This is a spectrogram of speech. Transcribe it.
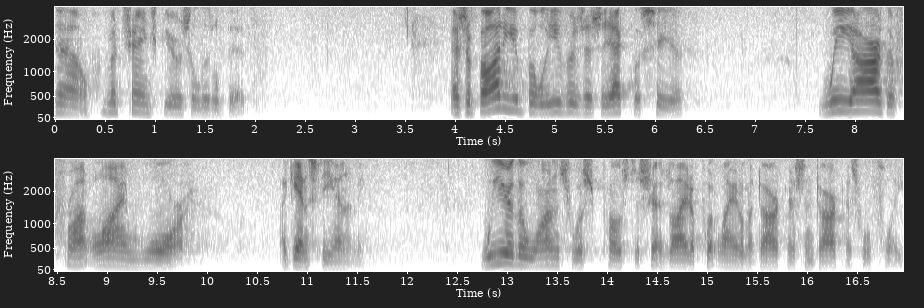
Now, I'm going to change gears a little bit. As a body of believers, as the ecclesia, we are the frontline war against the enemy. We are the ones who are supposed to shed light or put light on the darkness, and darkness will flee.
